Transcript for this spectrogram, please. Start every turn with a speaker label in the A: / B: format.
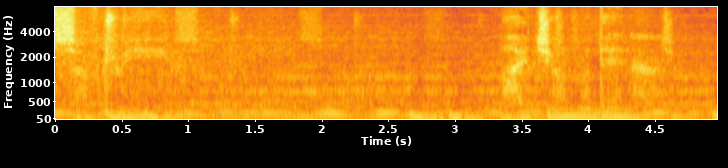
A: House of Dreams by John Madena.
